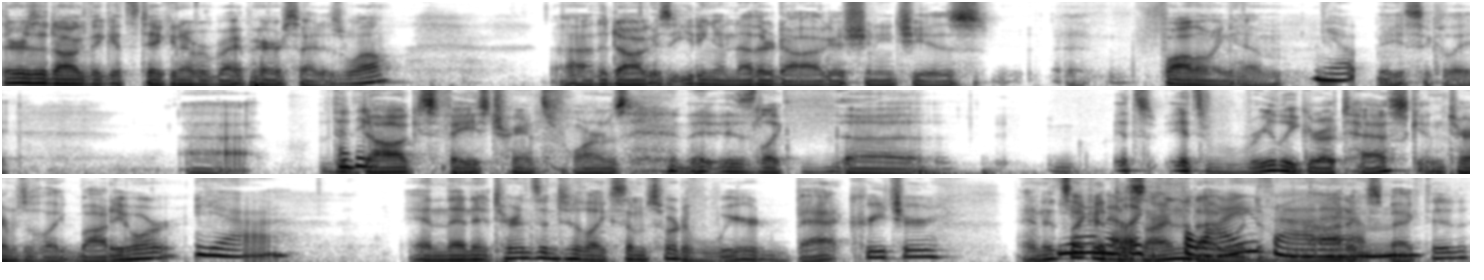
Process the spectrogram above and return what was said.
There is a dog that gets taken over by a parasite as well. Uh, the dog is eating another dog as Shinichi is uh, following him, Yep. basically. Uh, the think- dog's face transforms. it is like the. It's it's really grotesque in terms of like body horror, Yeah. and then it turns into like some sort of weird bat creature, and it's Yeah, like a and it, like, design that I would flies have at not him. expected.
